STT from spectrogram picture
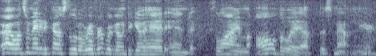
Alright, once we made it across the little river, we're going to go ahead and climb all the way up this mountain here.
